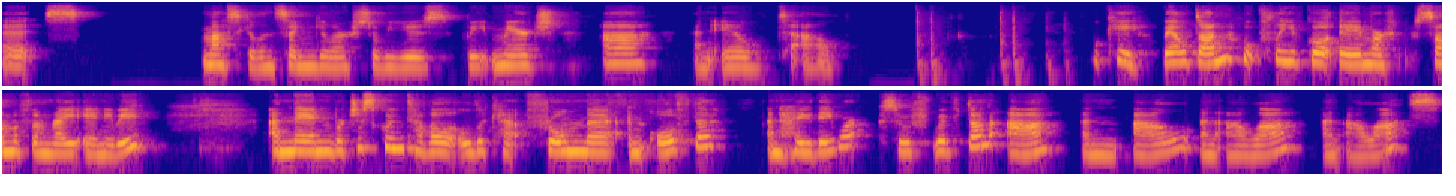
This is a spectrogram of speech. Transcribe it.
It's masculine singular, so we use we merge a and el to al. Okay, well done. Hopefully you've got them or some of them right anyway. And then we're just going to have a little look at from the and of the and how they work. So if we've done a and al and ala and alas,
